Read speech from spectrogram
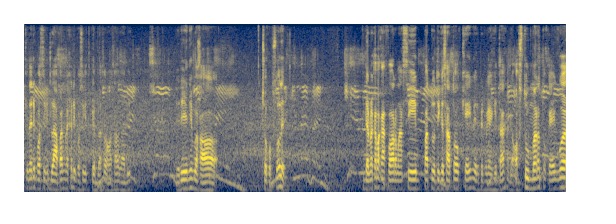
Kita di posisi 8 mereka di posisi 13 kalau nggak salah tadi. Jadi ini bakal cukup sulit. Dan mereka pakai formasi 4-2-3-1 oke mirip kayak kita. Ada Ostumer tuh kayak gue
